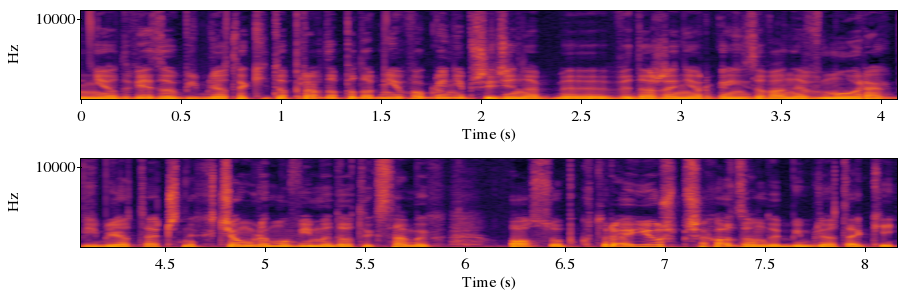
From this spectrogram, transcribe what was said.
nie odwiedzał biblioteki, to prawdopodobnie w ogóle nie przyjdzie na e, wydarzenie organizowane w murach bibliotecznych. Ciągle mówimy do tych samych osób, które już przychodzą do biblioteki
